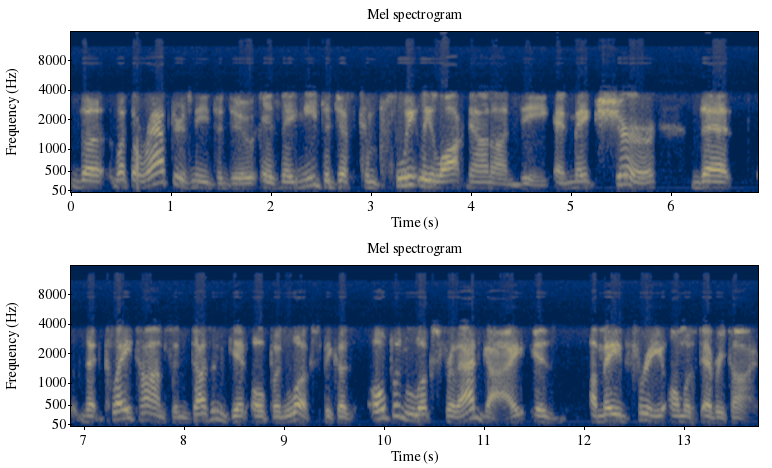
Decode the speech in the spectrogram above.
the what the Raptors need to do is they need to just completely lock down on D and make sure that that Klay Thompson doesn't get open looks because open looks for that guy is a made free almost every time.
